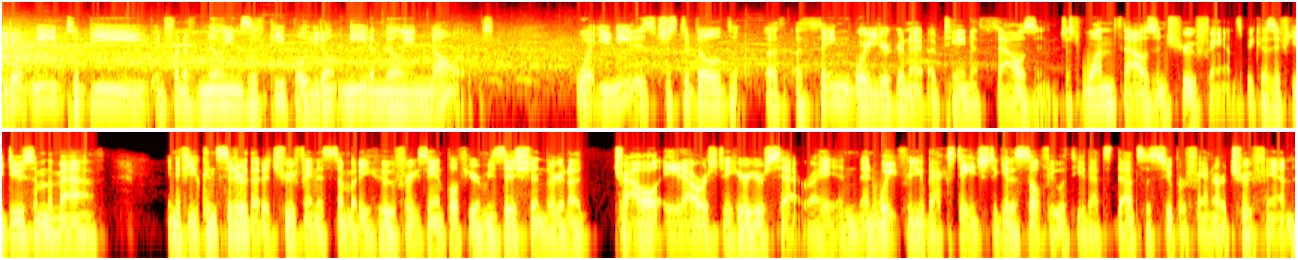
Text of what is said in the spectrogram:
You don't need to be in front of millions of people. You don't need a million dollars. What you need is just to build a, a thing where you're going to obtain a thousand, just 1,000 true fans. Because if you do some of the math, and if you consider that a true fan is somebody who, for example, if you're a musician, they're going to travel eight hours to hear your set, right? And, and wait for you backstage to get a selfie with you. That's that's a super fan or a true fan.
